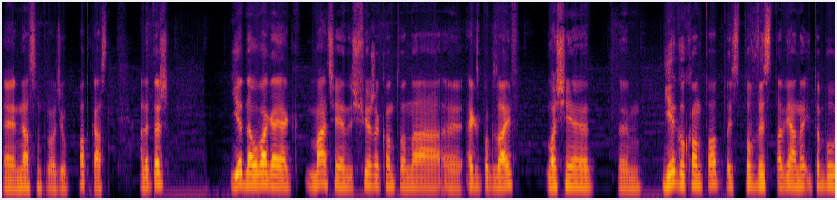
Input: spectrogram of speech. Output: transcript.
e, Nelson prowadził podcast, ale też jedna uwaga, jak macie świeże konto na Xbox Live, właśnie jego konto to jest to wystawiane i to był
